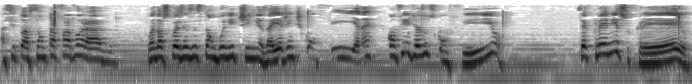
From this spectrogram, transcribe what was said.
a situação está favorável, quando as coisas estão bonitinhas. Aí a gente confia, né? Confia em Jesus? Confio. Você crê nisso? Creio.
